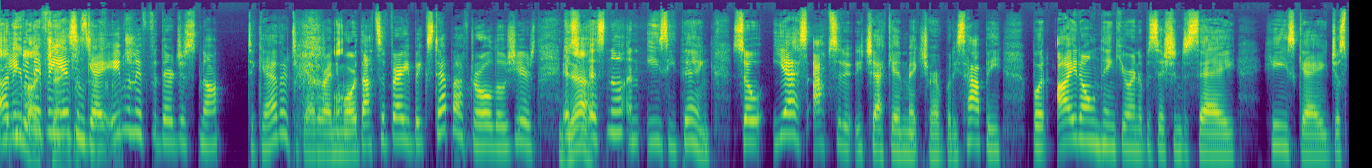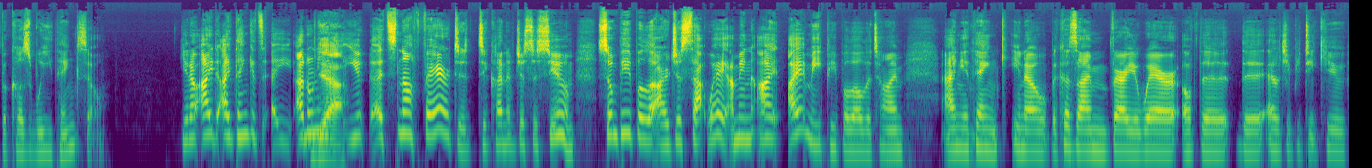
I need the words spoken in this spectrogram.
Any even if he isn't gay, even if they're just not together together anymore, that's a very big step after all those years. It's, Yeah. it's not an easy thing. So yes, absolutely check in, make sure everybody's happy. But I don't think you're in a position to say he's gay just because we think so. You know, I, I think it's I I don't Yeah. you, it's not fair to to kind of just assume. Some people are just that way. I mean, I I meet people all the time, and you think you know because I'm very aware of the the LGBTQ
